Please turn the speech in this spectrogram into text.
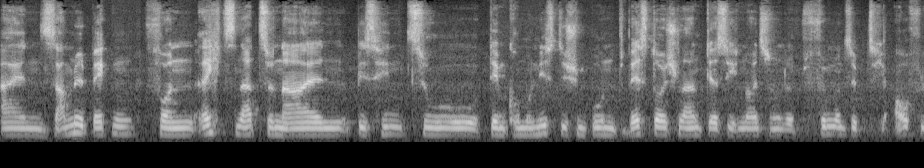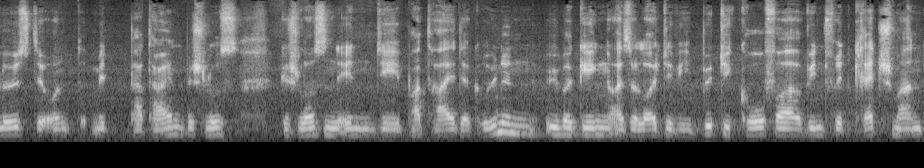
ein Sammelbecken von rechtsnationalen bis hin zu dem kommunistischen Bund Westdeutschland, der sich 1975 auflöste und mit Parteienbeschluss geschlossen in die Partei der Grünen überging. Also Leute wie Bütikofer, Winfried Kretschmann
